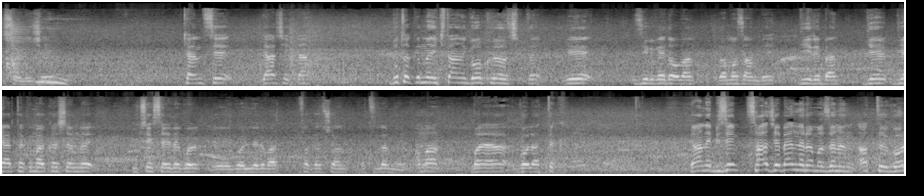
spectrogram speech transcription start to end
söyleyeceğim. Kendisi gerçekten bu takımdan iki tane gol kralı çıktı. Bir zirvede olan Ramazan Bey, diğeri ben. Diğer, diğer takım arkadaşlarım da yüksek sayıda gol, e, golleri var. Fakat şu an hatırlamıyorum. Ama bayağı gol attık. Yani bizim sadece benle Ramazan'ın attığı gol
